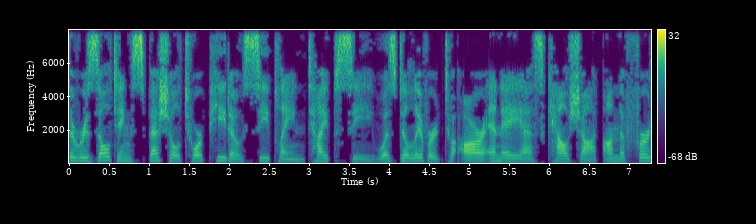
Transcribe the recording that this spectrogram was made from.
The resulting Special Torpedo Seaplane Type C was delivered to RNAS Calshot on 1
